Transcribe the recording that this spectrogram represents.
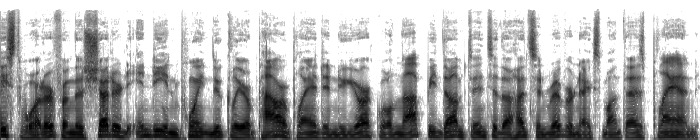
Wastewater from the shuttered Indian Point nuclear power plant in New York will not be dumped into the Hudson River next month as planned.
